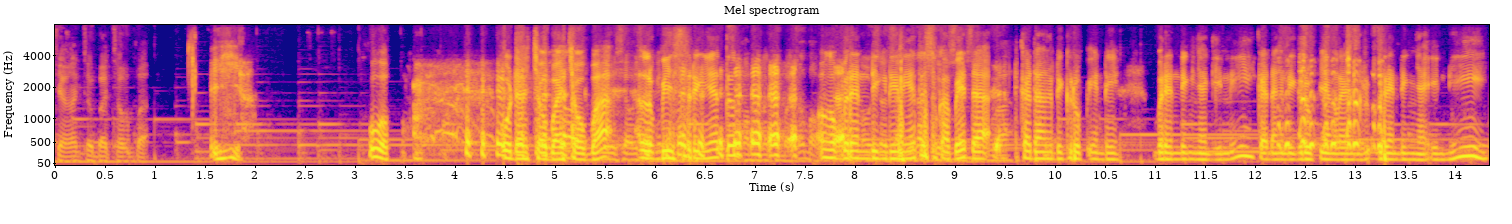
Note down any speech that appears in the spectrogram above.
jangan coba-coba Iya. Uh, udah coba-coba, usah lebih seringnya tuh oh, nge-branding dirinya tuh suka beda. Kadang di grup ini brandingnya gini, kadang di grup yang lain brandingnya ini.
